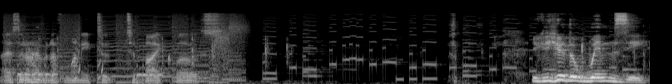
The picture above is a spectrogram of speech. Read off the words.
I guess I don't have enough money to, to buy clothes. you can hear the whimsy.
